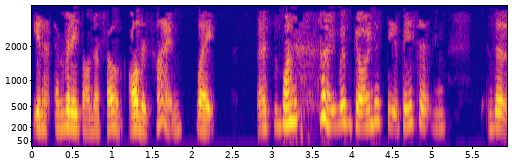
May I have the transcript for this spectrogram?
you know everybody's on their phone all the time like that's one I was going to see a patient and the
